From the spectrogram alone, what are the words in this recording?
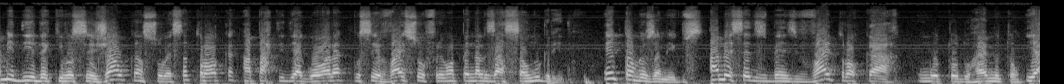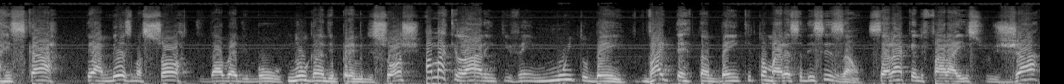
À medida que você já alcançou essa troca, a partir de agora você vai sofrer uma penalização no grid. Então, meus amigos, a Mercedes-Benz vai trocar o motor do Hamilton e arriscar ter a mesma sorte da Red Bull no Grande Prêmio de Sochi. A McLaren, que vem muito bem, vai ter também que tomar essa decisão. Será que ele fará isso já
